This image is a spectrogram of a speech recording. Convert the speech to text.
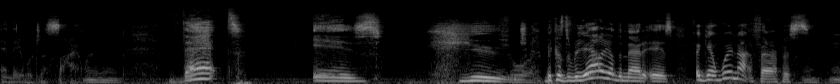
and they were just silent. Mm-hmm. That is huge because the reality of the matter is, again, we're not therapists. Mm-hmm.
